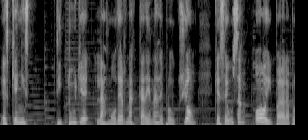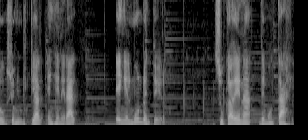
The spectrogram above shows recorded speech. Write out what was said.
Es quien instituye las modernas cadenas de producción que se usan hoy para la producción industrial en general en el mundo entero. Su cadena de montaje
